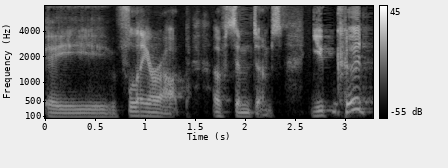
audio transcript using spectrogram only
a flare up of symptoms. You could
